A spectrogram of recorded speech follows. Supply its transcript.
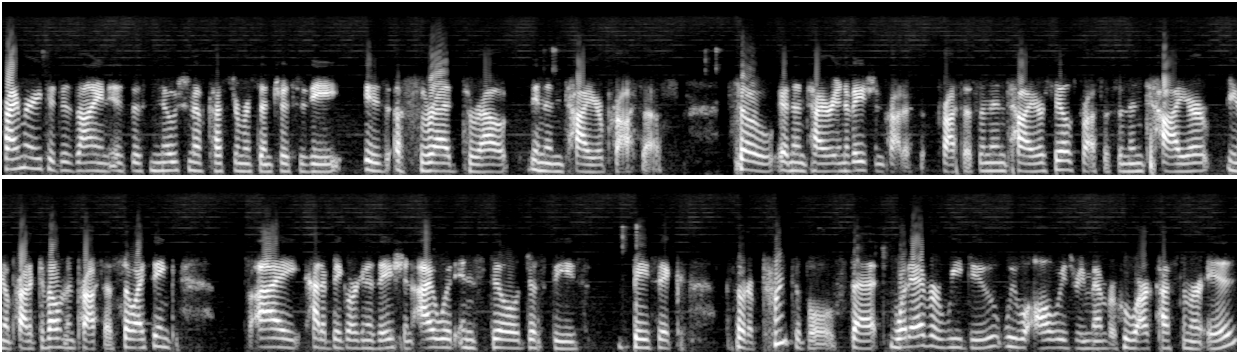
primary to design is this notion of customer centricity is a thread throughout an entire process. So an entire innovation process, process, an entire sales process, an entire, you know, product development process. So I think if I had a big organization, I would instill just these basic sort of principles that whatever we do, we will always remember who our customer is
